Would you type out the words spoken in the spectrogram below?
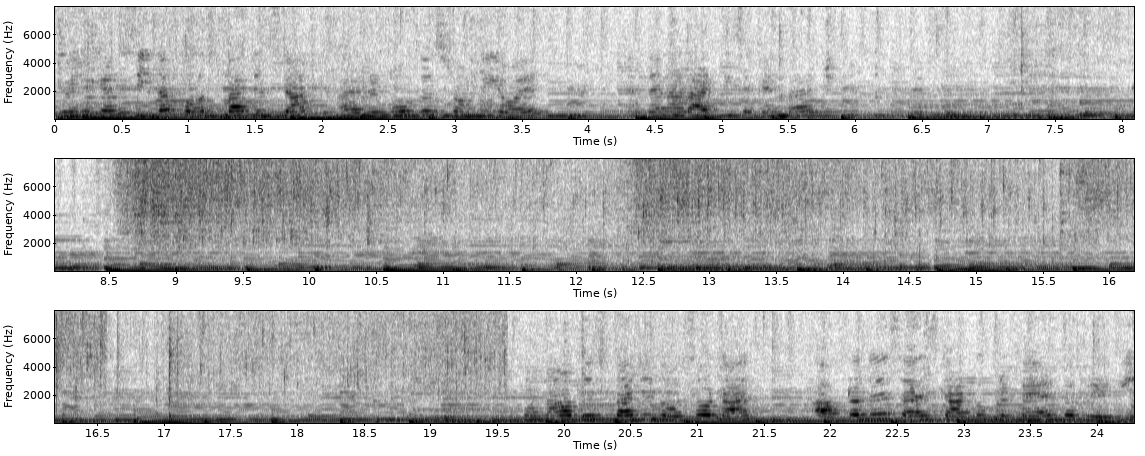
Here you can see the first batch is done. I'll remove this from the oil and then I'll add the second batch. Now this batch is also done. After this I'll start to prepare the gravy.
